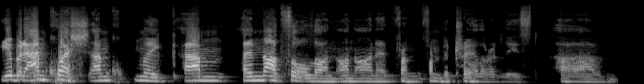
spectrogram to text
Yeah, but I'm question. I'm like I'm I'm not sold on on on it from from the trailer at least. Um,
